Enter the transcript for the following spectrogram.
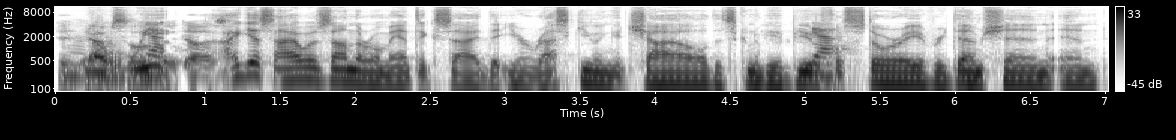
It you absolutely does. I guess I was on the romantic side that you're rescuing a child. It's going to be a beautiful yeah. story of redemption. And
